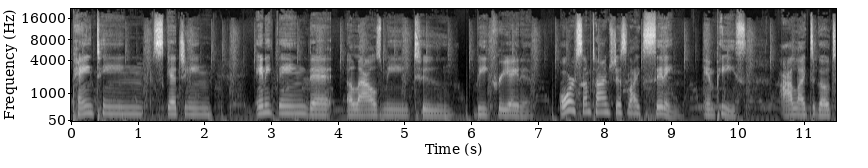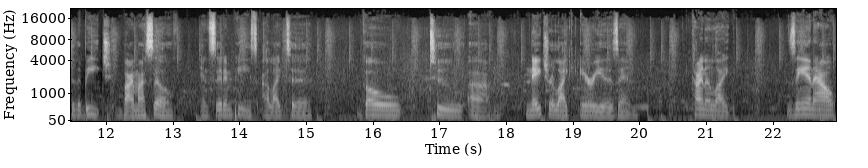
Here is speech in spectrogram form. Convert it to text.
painting, sketching, anything that allows me to be creative or sometimes just like sitting in peace. I like to go to the beach by myself and sit in peace. I like to go to um, nature like areas and kind of like zen out,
